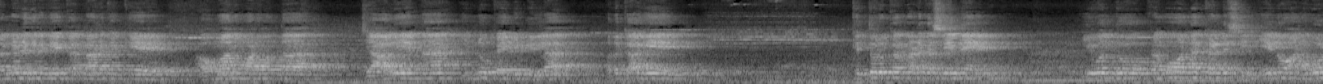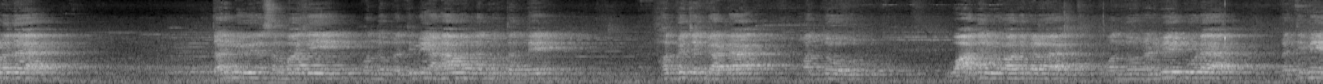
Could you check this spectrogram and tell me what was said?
ಕನ್ನಡಿಗರಿಗೆ ಕರ್ನಾಟಕಕ್ಕೆ ಅವಮಾನ ಮಾಡುವಂತ ಜಾಲಿಯನ್ನ ಇನ್ನೂ ಕೈಬಿಟ್ಟಿಲ್ಲ. ಅದಕ್ಕಾಗಿ ಕಿತ್ತೂರು ಕರ್ನಾಟಕ ಸೇನೆ ಈ ಒಂದು ಕ್ರಮವನ್ನ ಖಂಡಿಸಿ, ಏನು ಅನುಗೋಳದ ಧರ್ಮವೀರ ಸಂಭಾಜಿ ಒಂದು ಪ್ರತಿಮೆ ಅನಾವರಣ ಕುರಿತಂತೆ ಹಗ್ಗ ಜಗ್ಗಾಟ ಮತ್ತು ವಾದ ವಿವಾದಗಳ ಒಂದು ನಡುವೆ ಕೂಡ ಪ್ರತಿಮೆ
